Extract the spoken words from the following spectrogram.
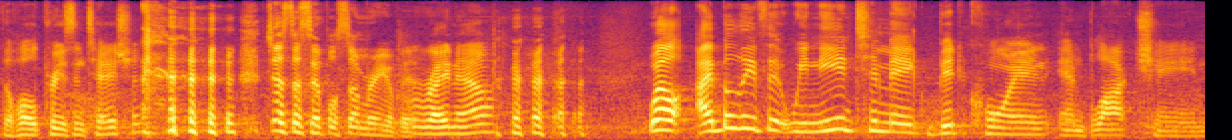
The whole presentation Just a simple summary of it. right now? Well, I believe that we need to make Bitcoin and blockchain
